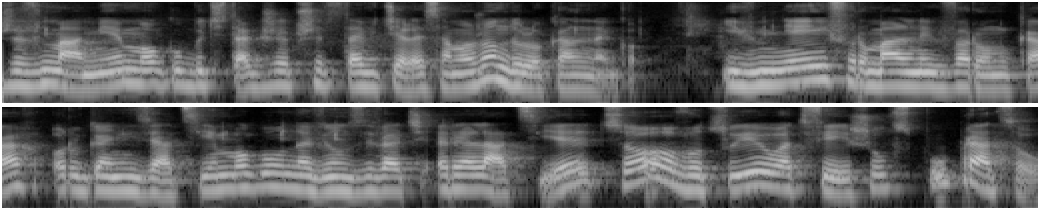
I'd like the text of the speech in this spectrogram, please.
że w mamie mogą być także przedstawiciele samorządu lokalnego i w mniej formalnych warunkach organizacje mogą nawiązywać relacje, co owocuje łatwiejszą współpracą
